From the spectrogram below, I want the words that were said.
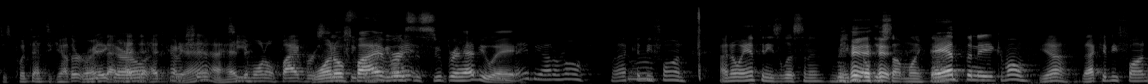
just put that together, We'll right? make That our head own- to head kind of yeah, shit. head Team 105 versus Team 105 Super versus Heavyweight. super heavyweight. Maybe I don't know. That could be hmm. fun. I know Anthony's listening. Maybe he'll do something like that. Anthony, come on, yeah, that could be fun.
